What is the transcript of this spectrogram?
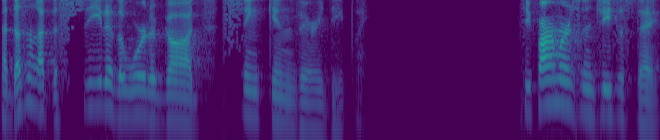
that doesn't let the seed of the Word of God sink in very deeply. See, farmers in Jesus' day,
